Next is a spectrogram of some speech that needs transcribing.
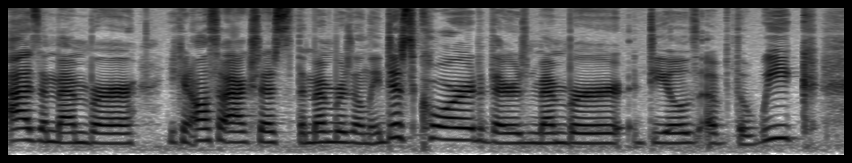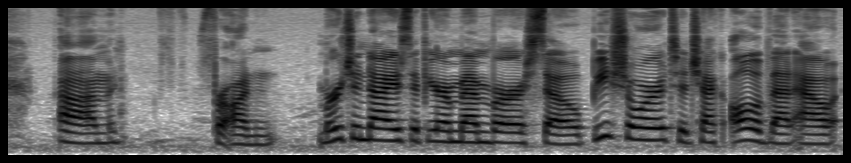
as a member. You can also access the members only Discord. There's member deals of the week um, for on merchandise if you're a member. So be sure to check all of that out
